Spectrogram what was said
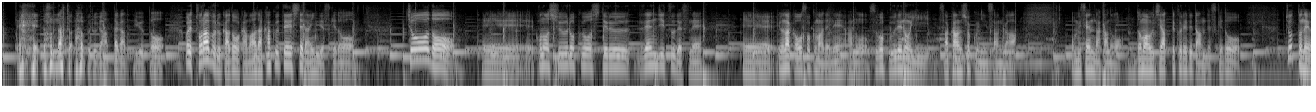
どんなトラブルがあったかっていうとこれトラブルかどうかまだ確定してないんですけどちょうど、えー、この収録をしてる前日ですねえー、夜中遅くまでねあのすごく腕のいい左官職人さんがお店の中の土間打ちやってくれてたんですけどちょっとね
